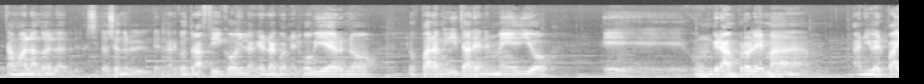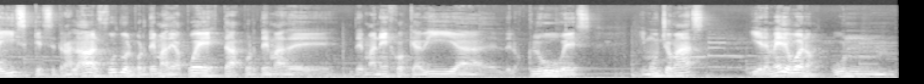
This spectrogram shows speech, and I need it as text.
Estamos hablando de la, situación del, narcotráfico y la guerra con el gobierno, los paramilitares en el medio, eh, un gran problema a nivel país que se trasladaba al fútbol por temas de apuestas, por temas de, de manejos que había, de los clubes y mucho más. Y en el medio, bueno, un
